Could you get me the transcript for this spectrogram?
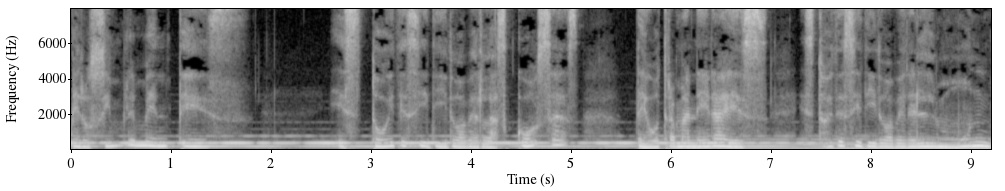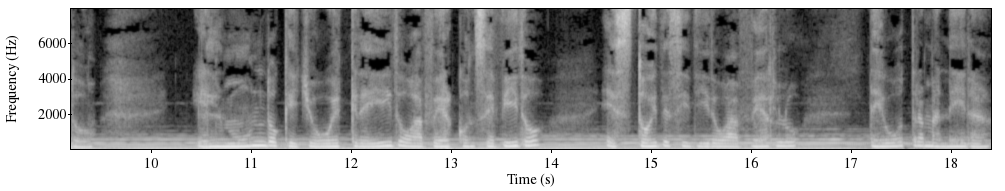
pero simplemente es, estoy decidido a ver las cosas de otra manera, es, estoy decidido a ver el mundo, el mundo que yo he creído haber concebido, estoy decidido a verlo de otra manera,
